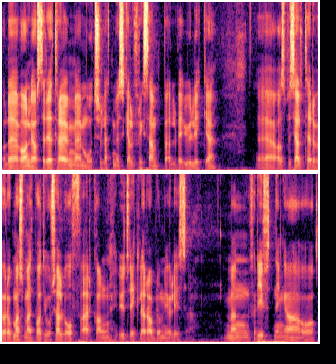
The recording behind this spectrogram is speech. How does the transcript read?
Og Det vanligste det er traume mot skjelettmuskel, f.eks. ved ulykke. Eh, og Spesielt har det vært oppmerksomhet på at jordskjelvoffer kan utvikle rabdomyolyse. Men forgiftninger og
